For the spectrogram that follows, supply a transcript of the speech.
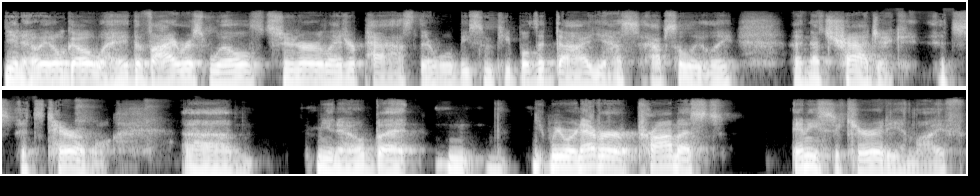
you know it'll go away. The virus will sooner or later pass. There will be some people that die. Yes absolutely. And that's tragic. It's it's terrible. Um, you know but we were never promised any security in life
